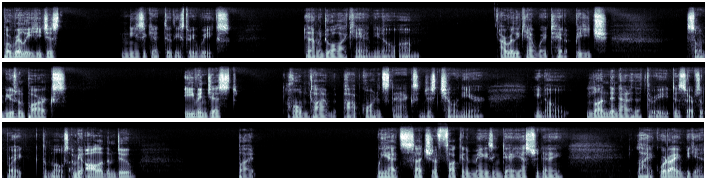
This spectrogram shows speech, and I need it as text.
But really, he just needs to get through these three weeks. And I'm gonna do all I can, you know. Um, I really can't wait to hit a beach, some amusement parks, even just home time with popcorn and snacks and just chilling here. You know, London out of the three deserves a break the most. I mean, all of them do, but we had such a fucking amazing day yesterday. Like, where do I even begin?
